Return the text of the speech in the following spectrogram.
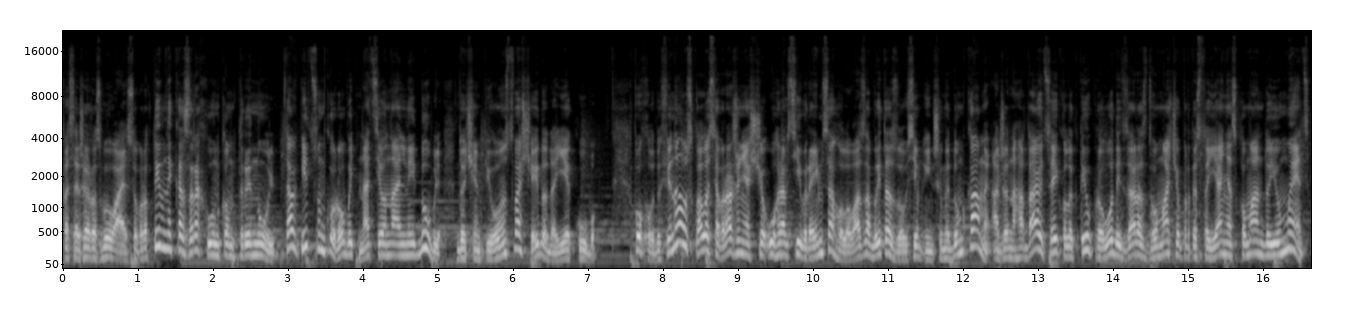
ПСЖ розбиває супротивника з рахунком 3-0 та в підсумку робить національний дубль. До чемпіонства ще й додає кубок. По ходу фіналу склалося враження, що у гравців Реймса голова забита зовсім іншими думками, адже нагадаю, цей колектив проводить зараз двоматче протистояння з командою Мец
